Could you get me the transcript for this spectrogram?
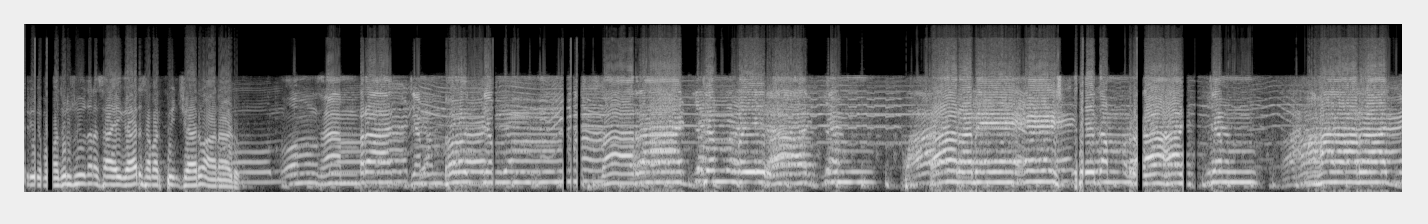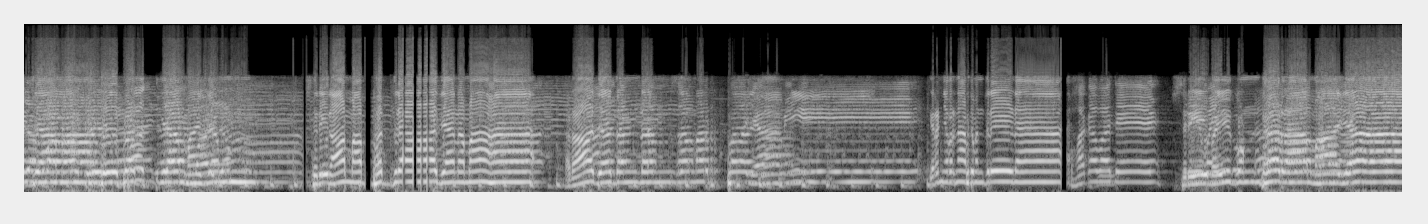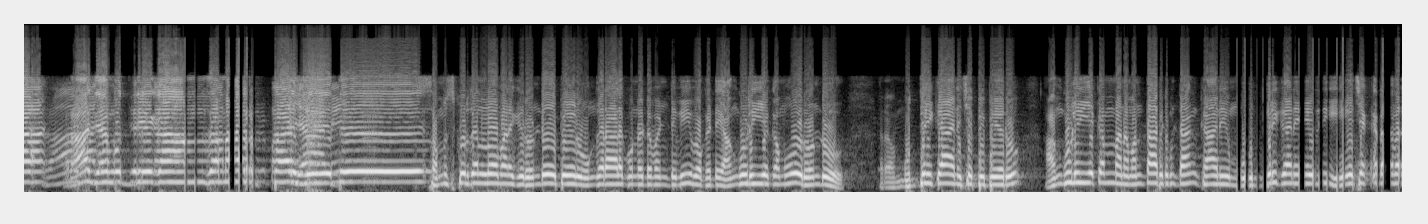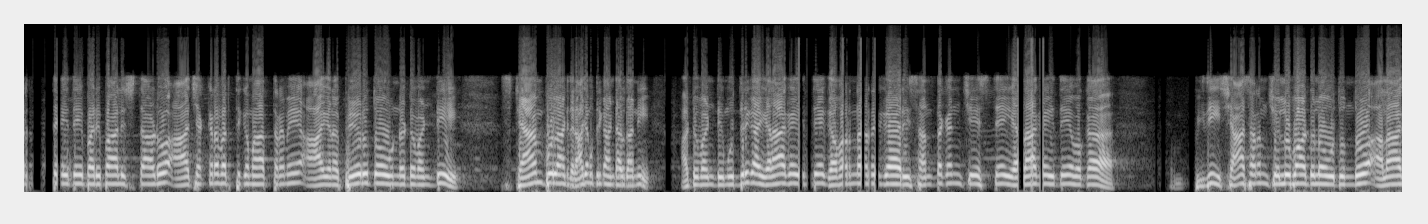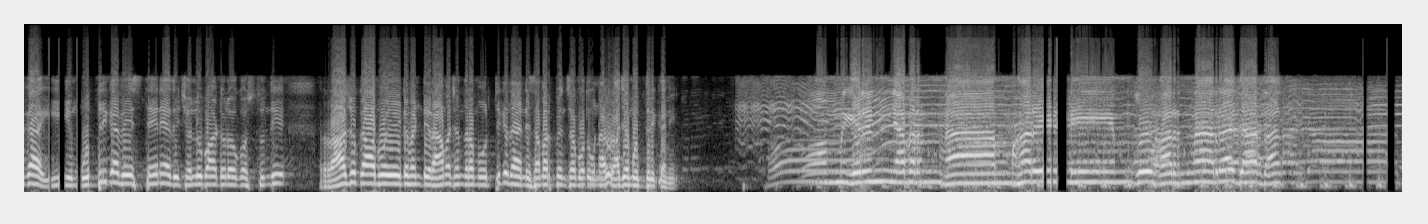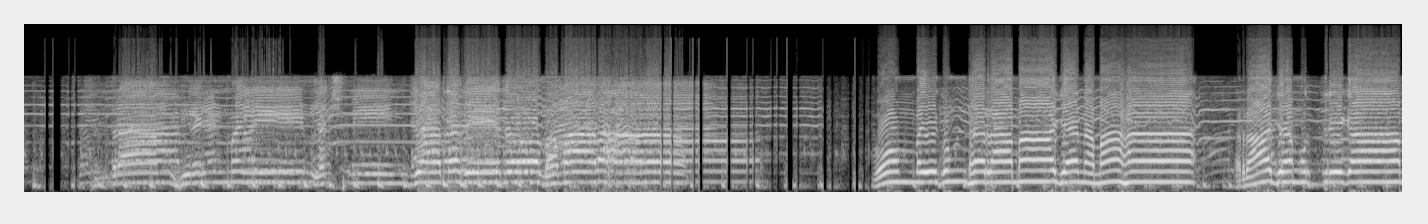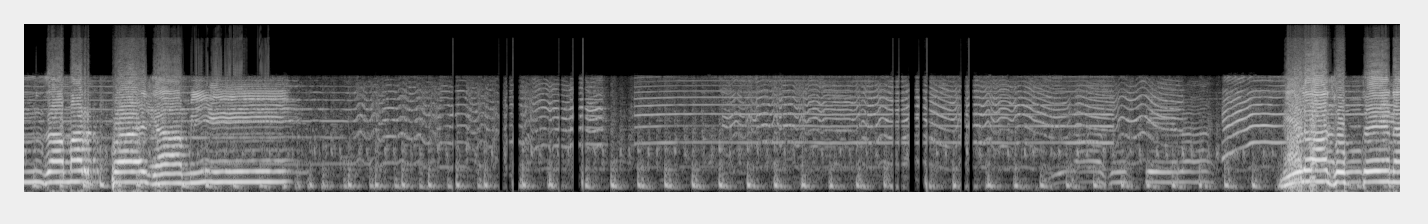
శ్రీ మధుసూదన సాయి గారు సమర్పించారు ఆనాడు. ఓం సామ్రాజ్యం భోజ్యం స్వరాజ్యం వైరాజ్యం పారమేష్ఠితం రాజ్యం మహారాజ్యమాధిపత్యమయం. శ్రీరామభద్రాయ నమ రాజదండం సమర్పయామి. హిరణ్యవర్ణాభిమంత్రేణ భగవతే శ్రీ వైకుంఠరామాయ రాజముద్రికాం సమర్పయేత్ సంస్కృతంలో మనకి రెండే పేరు ఉంగరాలకు ఉన్నటువంటివి ఒకటి అంగుళీయకము రెండు ముద్రిక అని చెప్పి పేరు. అంగుళీయకం మనమంతా పెట్టుకుంటాం కానీ ముద్రిక అనేది ఏ చక్రవర్తి అయితే పరిపాలిస్తాడో ఆ చక్రవర్తికి మాత్రమే ఆయన పేరుతో ఉన్నటువంటి స్టాంపు లాంటి రాజముద్రిక అంటారు దాన్ని. అటువంటి ముద్రిక ఎలాగైతే గవర్నర్ గారి సంతకం చేస్తే ఎలాగైతే ఒక ఇది శాసనం చెల్లుబాటులో అవుతుందో అలాగా ఈ ముద్రిక వేస్తేనే అది చెల్లుబాటులోకి వస్తుంది. రాజు కాబోయేటువంటి రామచంద్రమూర్తికి దాన్ని సమర్పించబోతున్నారు రాజముద్రికని. ఓం హిరణ్యవర్ణాం హరిణీం చంద్రాం హిరణ్మయీం లక్ష్మీం జాతవేదో ఓం వైకుంఠరామాయ నమః. రాజముద్రికాం సమర్పయామి. నీళాసూక్తేన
